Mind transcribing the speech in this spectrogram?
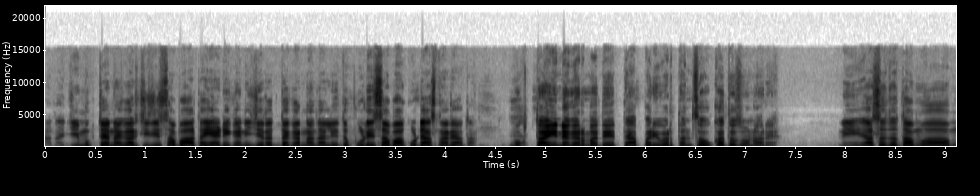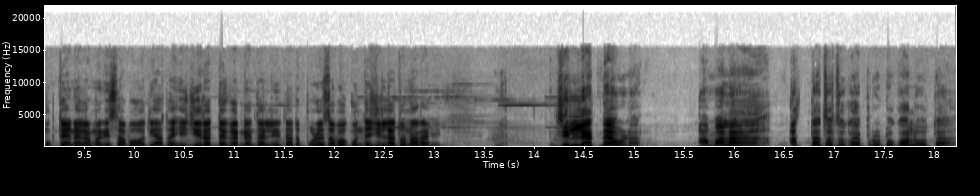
आता जी मुक्ताईनगरची जी सभा आता या ठिकाणी जी रद्द करण्यात आली तर पुढे सभा कुठे असणार आहे आता? मुक्ताईनगरमध्ये त्या परिवर्तन चौकातच होणार आहे. नाही असंच आता अं, मुक्ताईनगरमध्ये सभा होती आता ही जी रद्द करण्यात आली तर आता पुढे सभा कोणत्या जिल्ह्यात होणार आहे? जिल्ह्यात नाही होणार. आम्हाला आत्ताचा जो काय प्रोटोकॉल होता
